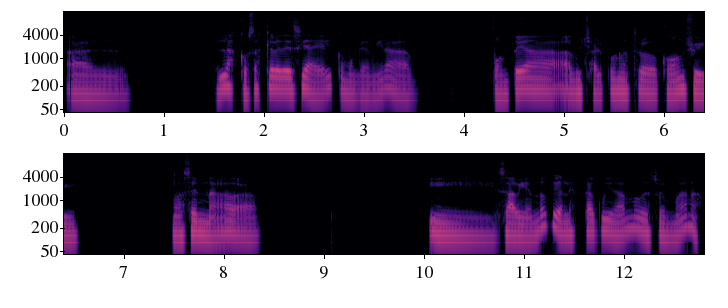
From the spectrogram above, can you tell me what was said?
al las cosas que le decía a él, como que: "Mira, ponte a luchar por nuestro country", no haces nada. Y sabiendo que él está cuidando de su hermana.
